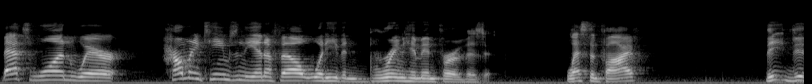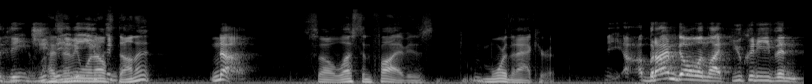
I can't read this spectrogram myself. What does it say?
that's one where how many teams in the NFL would even bring him in for a visit? Less than five. The, the, the, Has anyone else could, done it? No. So less than five is more than accurate. Uh, but I'm going like you could even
